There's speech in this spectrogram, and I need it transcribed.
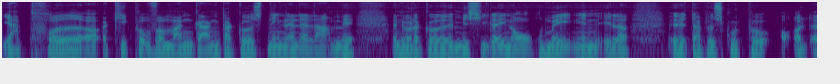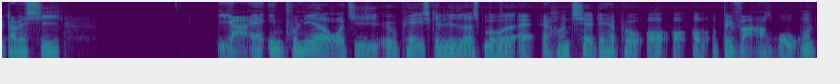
jeg har prøvet at, at kigge på, hvor mange gange der er gået sådan en eller anden alarm med, at nu er der gået missiler ind over Rumænien, eller øh, der er blevet skudt på. Og, og der vil jeg sige, jeg er imponeret over de europæiske leders måde at, at håndtere det her på og, og, og bevare roen.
